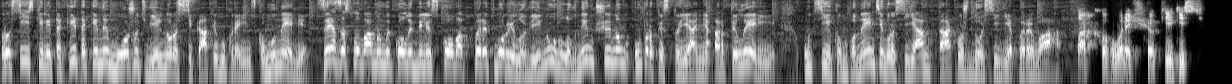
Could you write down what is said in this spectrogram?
Російські літаки таки не можуть вільно розсікати в українському небі. Це, за словами Миколи Біліскова, перетворило війну головним чином у протистояння артилерії. У цій компоненті в росіян також досі є перевага. так говорять, що кількість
